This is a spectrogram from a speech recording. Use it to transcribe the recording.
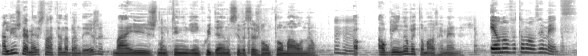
Ali os remédios estão até na bandeja, mas não tem ninguém cuidando se vocês vão tomar ou não. Uhum. Al alguém não vai tomar os remédios? Eu não vou tomar os remédios.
